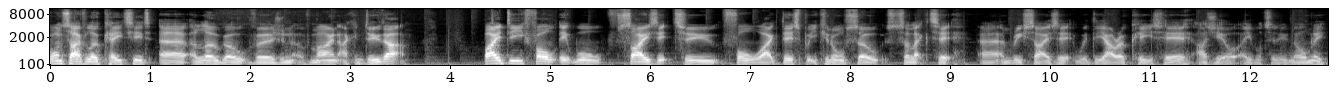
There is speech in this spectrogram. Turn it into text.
So once I've located uh, a logo version of mine, I can do that. By default, it will size it to full like this, but you can also select it uh, and resize it with the arrow keys here, as you're able to do normally.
